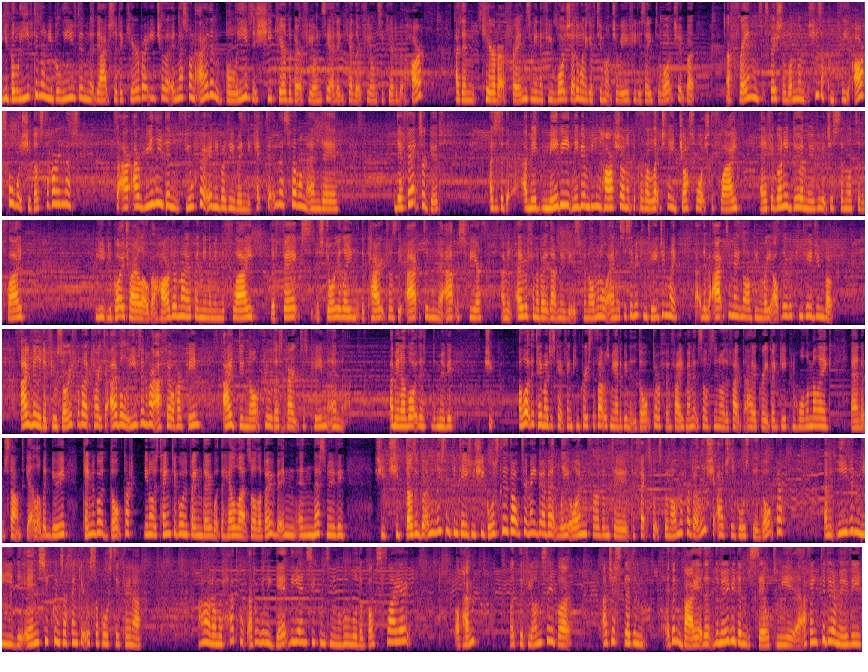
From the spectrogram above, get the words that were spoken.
you believed in them. You believed in that they actually did care about each other. In this one, I didn't believe that she cared about her fiance. I didn't care that her fiance cared about her. I didn't care about her friends. I mean, if you watch, I don't want to give too much away if you decide to watch it, but her friend, especially one of them, she's a complete arsehole. What she does to her in this so I, I really didn't feel for anybody when they kicked it in this film, and uh, the effects are good. As I said, I may, maybe maybe I'm being harsh on it because I literally just watched The Fly, and if you're going to do a movie which is similar to The Fly, you you got to try a little bit harder, in my opinion. I mean, The Fly, the effects, the storyline, the characters, the acting, the atmosphere I mean, everything about that movie is phenomenal, and it's the same with Contagion. Like, the acting might not have been right up there with Contagion, but I really did feel sorry for that character. I believed in her. I felt her pain. I do not feel this character's pain, and I mean, a lot of the, the movie, she, a lot of the time, I just kept thinking, Christ, if that was me, I'd have been at the doctor within five minutes of you know the fact that I had a great big gaping hole in my leg, and it was starting to get a little bit gooey time to go to the doctor. You know, it's time to go and find out what the hell that's all about. But in, in this movie, she she doesn't go. I mean, at least in Contagion, she goes to the doctor. It might be a bit late on for them to, to fix what's going on with her, but at least she actually goes to the doctor. I mean, even the, the end sequence, I think it was supposed to kind of. I don't know. I don't. I don't really get the end sequence. Mean, a whole load of bugs fly out of him, like the fiance, but I just didn't. I didn't buy it. The, the movie didn't sell to me. I think to do a movie,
